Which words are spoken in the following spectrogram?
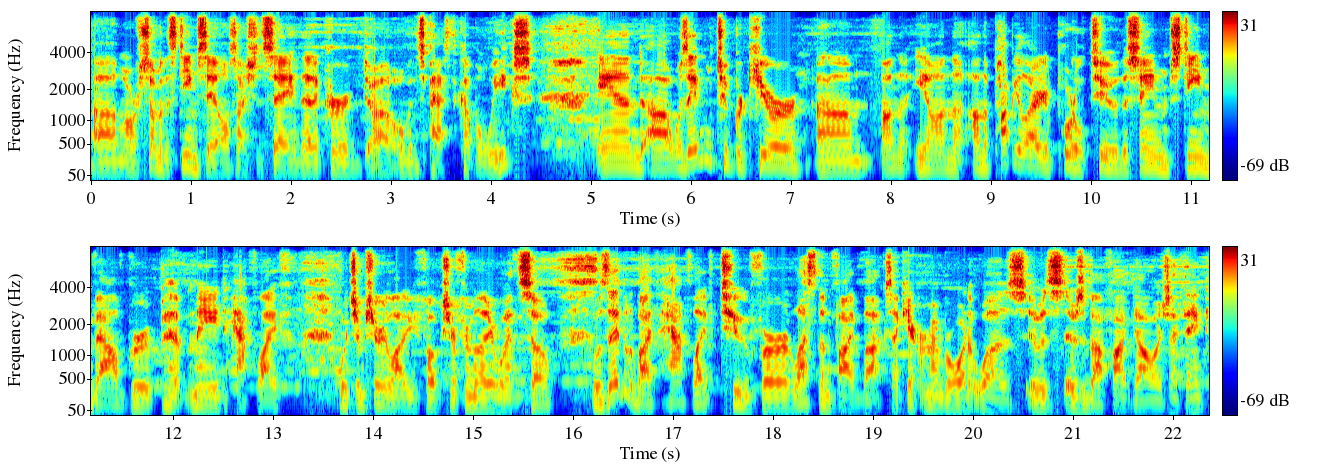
um, or some of the Steam sales, I should say, that occurred uh, over this past couple weeks, and uh, was able to procure um, on the you know on the on the popularity of Portal 2, the same Steam Valve group made Half Life, which I'm sure a lot of you folks are familiar with. So I was able to buy Half Life 2 for less than five bucks. I can't remember what it was. It was it was about five dollars, I think,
